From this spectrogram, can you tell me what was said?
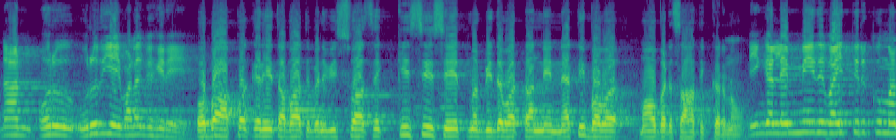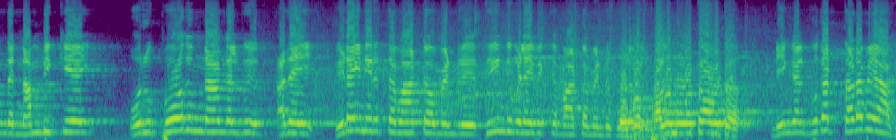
நான் ஒரு உறுதியை வழங்குகிறேன் ඔබ අප කරේ තබා තිබෙන විශ්වාසය කිසිසේත්ම බිඳවටන්නේ නැති බව මම ඔබට සහතික කරනවා. நீங்கள் எம் மீது வைத்திருக்கும் அந்த நம்பிக்கையை ஒரு போதும் நாங்கள் வி- அதை இடைநிறுத்த மாட்டோம் என்று தீங்கு விளைவிக்க மாட்டோம் என்று ඔබ கூறுகிறோம். පළමු වතාවට நீங்கள் முதற் தடவையாக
